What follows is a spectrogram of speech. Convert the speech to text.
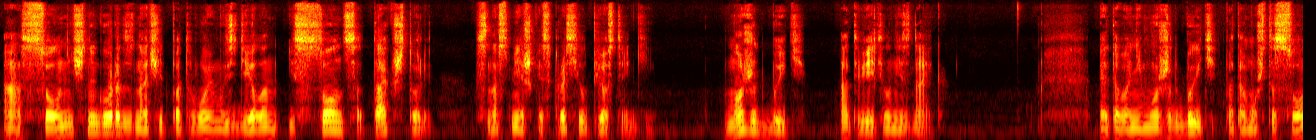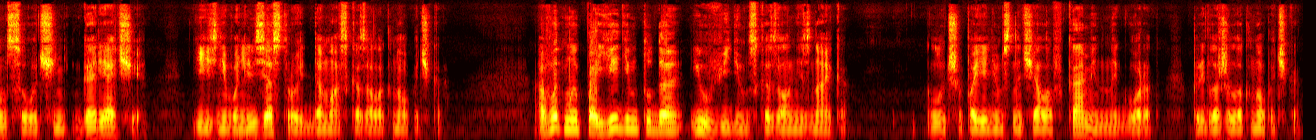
А солнечный город, значит, по-твоему, сделан из солнца, так что ли? С насмешкой спросил пестренький. Может быть, ответил Незнайка. Этого не может быть, потому что солнце очень горячее, и из него нельзя строить дома, сказала Кнопочка. А вот мы поедем туда и увидим, сказал Незнайка. «Лучше поедем сначала в каменный город», — предложила Кнопочка.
